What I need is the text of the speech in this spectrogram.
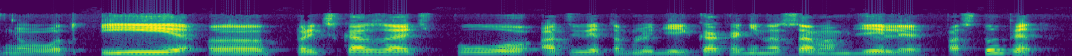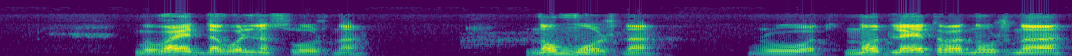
Вот. И э, предсказать по ответам людей, как они на самом деле поступят, бывает довольно сложно. Но можно. Вот. Но для этого нужно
